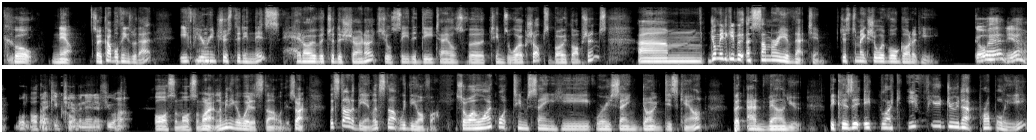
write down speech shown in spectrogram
Cool. Now, so a couple things with that. If you're mm-hmm. interested in this, head over to the show notes. You'll see the details for Tim's workshops, both options. Um, do you want me to give a summary of that, Tim, just to make sure we've all got it here? Go ahead. Yeah. We'll, okay, we'll keep cool. chiming in if you want. Awesome, awesome. All right, let me think of where to start with this. All right, let's start at the end. Let's start with the offer. So I like what Tim's saying here, where he's saying don't discount, but add value. Because it, it like if you do that properly,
